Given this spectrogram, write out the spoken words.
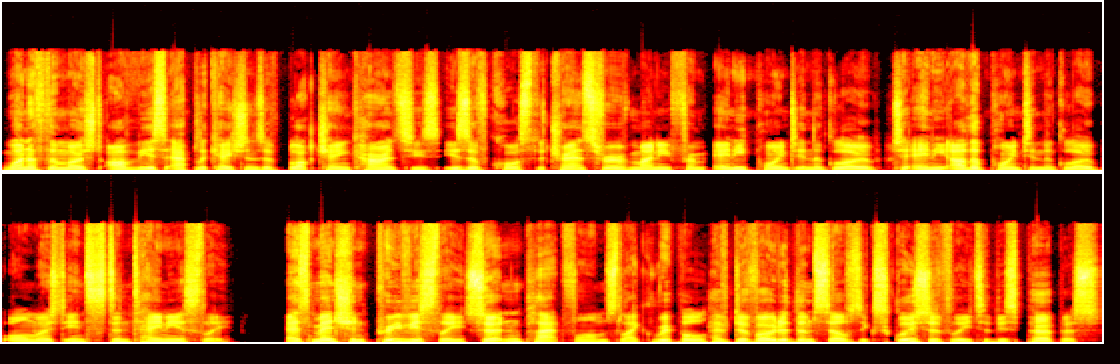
One of the most obvious applications of blockchain currencies is, of course, the transfer of money from any point in the globe to any other point in the globe almost instantaneously. As mentioned previously, certain platforms like Ripple have devoted themselves exclusively to this purpose,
